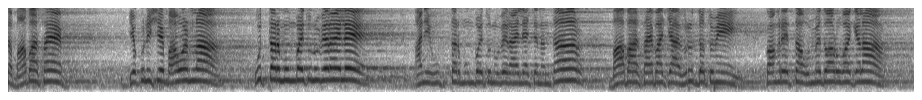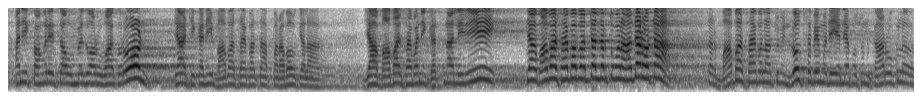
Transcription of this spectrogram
तर बाबासाहेब एकोणीसशे बावन्नला उत्तर मुंबईतून उभे राहिले. आणि उत्तर मुंबईतून उभे राहिल्याच्या नंतर बाबासाहेबाच्या विरुद्ध तुम्ही काँग्रेसचा उमेदवार उभा केला. आणि काँग्रेसचा उमेदवार उभा करून त्या ठिकाणी बाबासाहेबाचा पराभव केला. ज्या बाबासाहेबांनी घटना लिहिली त्या बाबासाहेबाबद्दल जर तुम्हाला आदर होता तर बाबासाहेबाला तुम्ही लोकसभेमध्ये येण्यापासून का रोखलं?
